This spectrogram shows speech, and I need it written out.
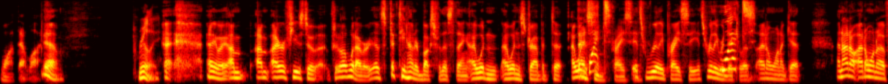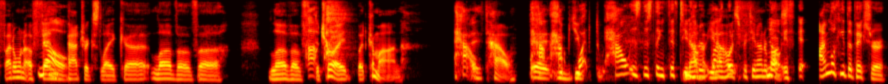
want that watch yeah. really. Uh, anyway, I'm I'm I refuse to. Uh, well, whatever. It's fifteen hundred bucks for this thing. I wouldn't I wouldn't strap it to. I wouldn't. seems pricey It's really pricey. It's really What? ridiculous. I don't want to get. And I don't. I don't want to. I don't want to offend No. Patrick's like uh, love of uh, love of Uh, Detroit. But come on, How? Uh, how? How, Uh, how, you- you- what? How is this thing fifteen hundred? You know, how- hundred? you know how it's fifteen hundred no. bucks. If it, I'm looking at the picture,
